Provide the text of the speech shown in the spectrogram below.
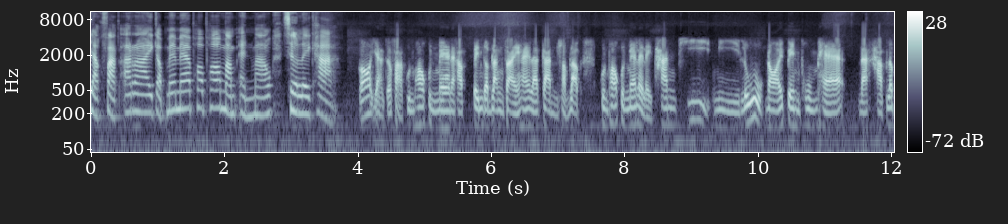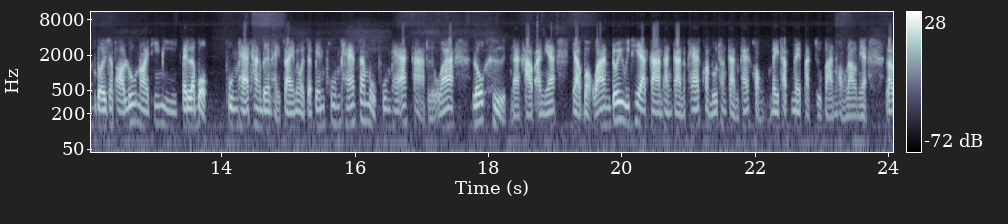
อยากฝากอะไรกับแม่แม่พ่อพ่อมัมแอนเมาส์เชิญเลยค่ะก็อยากจะฝากคุณพ่อคุณแม่นะครับ เป็นกำลังใจให้ละกันสำหรับคุณพ่อคุณแม่หลาย ๆ ท่านที่มีลูกน้อยเป็นภูมิแพ้ นะครับแล้วโดยเฉพาะลูกน้อยที่มีเป็นระบบภูมิแพ้ทางเดินหายใจไม่ว่าจะเป็นภูมิแพ้จมูกภูมิแพ้อากาศหรือว่าโรคหืดนะครับ อันนี้อยากบอกว่าด้วยวิทยาการทางการแพทย์ความรู้ทางการแพทย์ของในทับในปัจจุบันของเราเนี่ย เรา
